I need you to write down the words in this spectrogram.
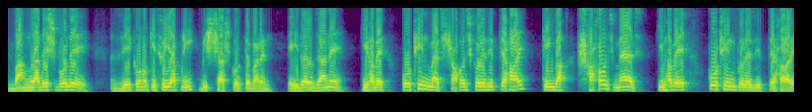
বাংলাদেশ বলে যে কোনো কিছুই আপনি বিশ্বাস করতে পারেন। এই দল জানে কীভাবে কঠিন ম্যাচ সহজ করে জিততে হয় কিংবা সহজ ম্যাচ কীভাবে কঠিন করে জিততে হয়।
